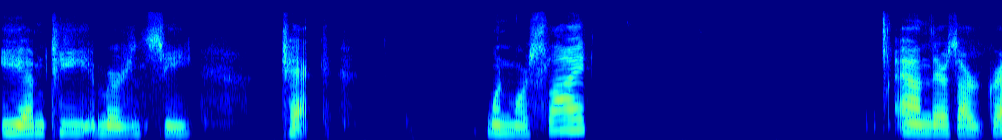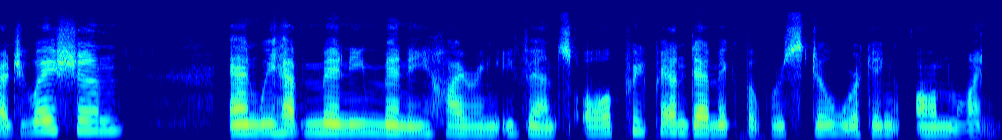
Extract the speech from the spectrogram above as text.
EMT emergency tech. One more slide. And there's our graduation. And we have many, many hiring events, all pre-pandemic, but we're still working online.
